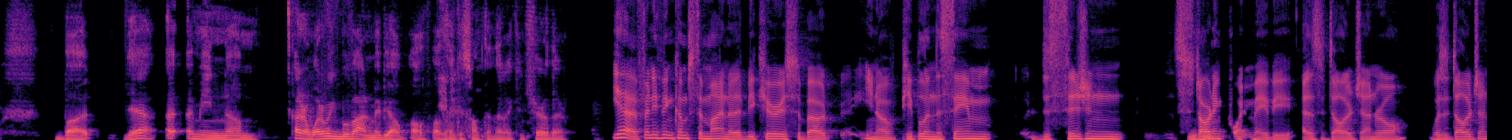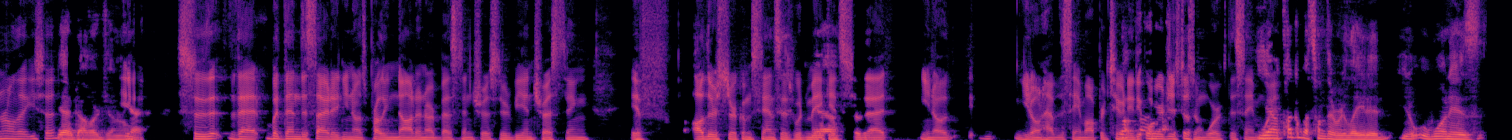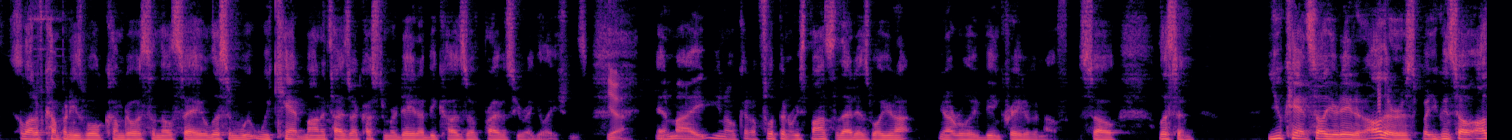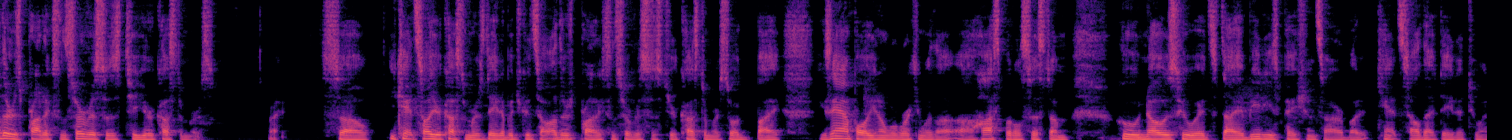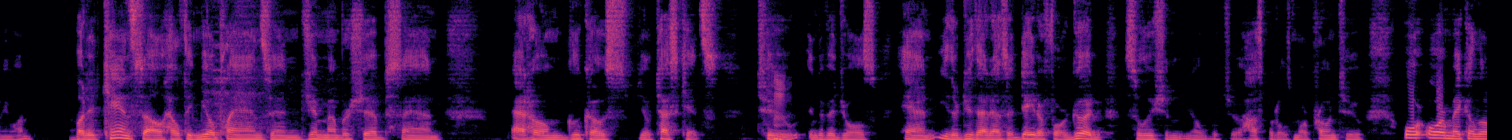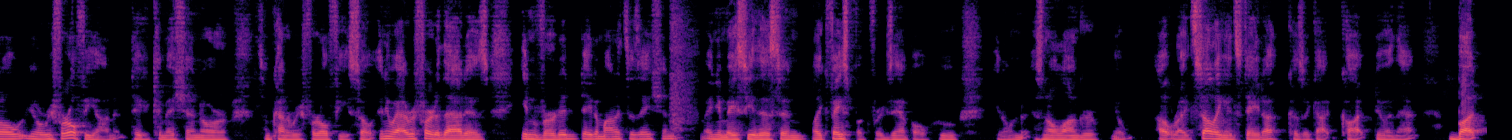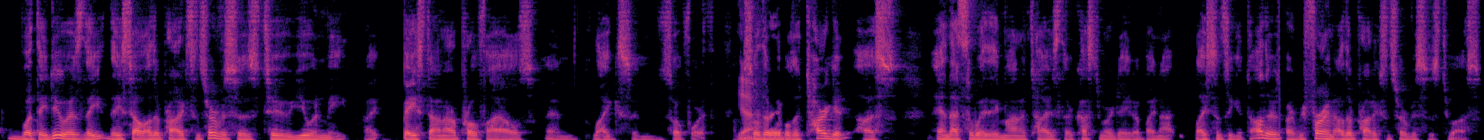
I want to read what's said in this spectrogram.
but yeah i, I mean um, i don't know why don't we move on maybe i'll, I'll, I'll yeah. think of something that i can share there yeah, if anything comes to mind, I'd be curious about you know people in the same decision mm-hmm. starting mm-hmm. point maybe as Dollar General. Was it Dollar General that you said? Yeah, Dollar General. Yeah. So that that but then decided, you know, it's probably not in our best interest. It would be interesting if other circumstances would make yeah. it so that, you know, you don't have the same opportunity well, or it uh, just doesn't work the same yeah, way. Yeah, talk about something related. You know, one is a lot of companies will come to us and they'll say, listen, we, we can't monetize our customer data because of privacy regulations. Yeah. And my, you know, kind of flippant response to that is, well, you're not you're not really being creative enough. So listen, you can't sell your data to others, but you can sell others products and services to your customers. Right? So you can't sell your customers' data, but you can sell other products and services to your customers. So by example, you know, we're working with a, a hospital system who knows who its diabetes patients are, but it can't sell that data to anyone. But it can sell healthy meal plans and gym memberships and at-home glucose, you know, test kits to hmm. individuals and either do that as a data for good solution, you know, which a hospital is more prone to, or or make a little you know referral fee on it, take a commission or some kind of referral fee. So anyway, I refer to that as inverted data monetization, and you may see this in like Facebook, for example, who you know is no longer you know outright selling its data because it got caught doing that. But what they do is they they sell other products and services to you and me, right, based on our profiles and likes and so forth. Yeah. So they're able to target us and that's the way they monetize their customer data by not licensing it to others, by referring other products and services to us.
